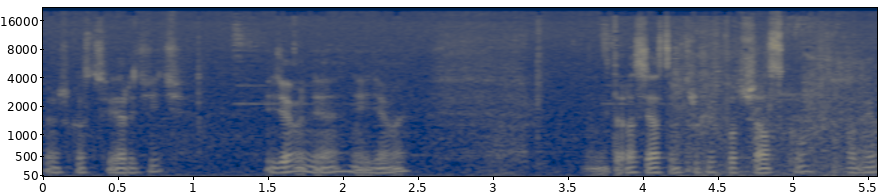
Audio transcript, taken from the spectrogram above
Ciężko stwierdzić. Idziemy? Nie, nie idziemy. Teraz ja jestem trochę w potrzasku, powiem.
